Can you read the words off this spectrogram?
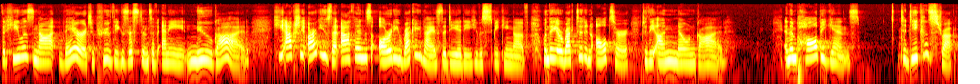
that he was not there to prove the existence of any new God. He actually argues that Athens already recognized the deity he was speaking of when they erected an altar to the unknown God. And then Paul begins to deconstruct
